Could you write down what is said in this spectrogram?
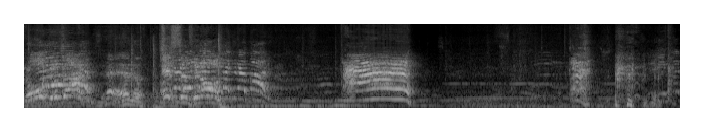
Bra gubbar! Nej, nu. SM-final! Alla grabbar! Vinnare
